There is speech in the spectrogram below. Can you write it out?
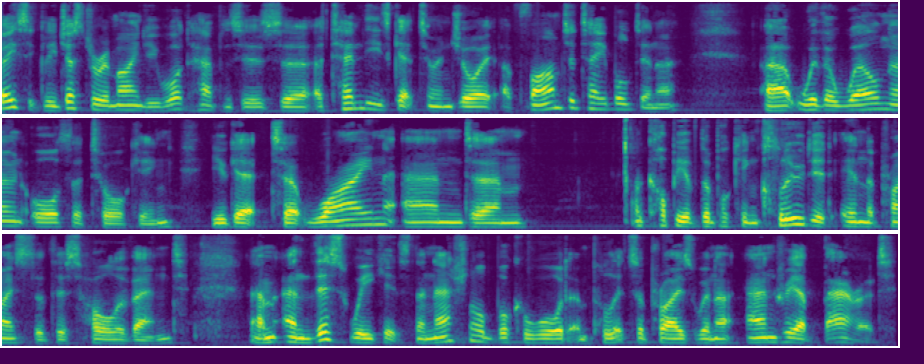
basically, just to remind you, what happens is uh, attendees get to enjoy a farm to table dinner uh, with a well known author talking. You get uh, wine and um, a copy of the book included in the price of this whole event. Um, and this week it's the National Book Award and Pulitzer Prize winner Andrea Barrett,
